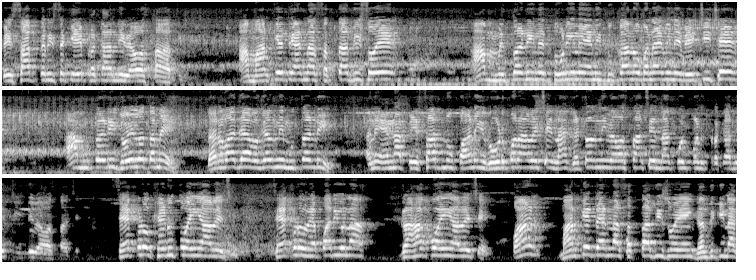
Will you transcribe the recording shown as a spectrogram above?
પેશાબ કરી શકે એ પ્રકારની વ્યવસ્થા હતી. આ માર્કેટ યાર્ડના સત્તાધીશોએ આ મુતરડીને તોડીને એની દુકાનો બનાવીને વેચી છે. આ મૂતરડી જોઈ લો તમે. દરવાજા વગરની મૂતરડી. અને એના પેશાબનું પાણી રોડ પર આવે છે, ના ગટરની વ્યવસ્થા છે, ના કોઈ પણ પ્રકારની ચીજની વ્યવસ્થા છે. સેંકડો ખેડૂતો અહીં આવે છે, સેંકડો વેપારીઓના ગ્રાહકો અહીં આવે છે. પણ માર્કેટ યાર્ડના સત્તાધીશોએ અહીં ગંદકીના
